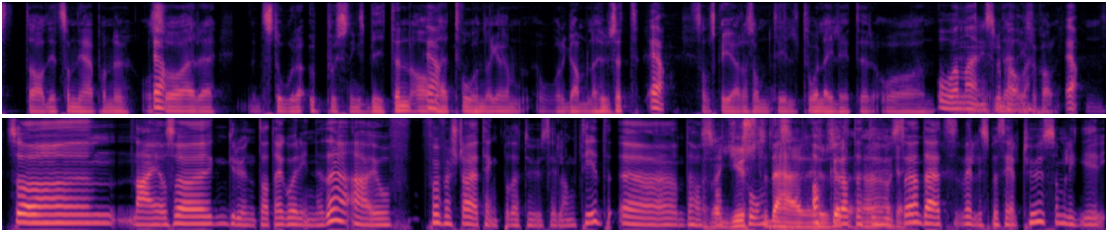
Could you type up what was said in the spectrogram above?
stadiet som ni er på nå. Og så er det den store oppussingsbiten av det 200 år gamle huset. Ja. Som skal gjøres om til to leiligheter og, Og næringslokale. næringslokale. Ja. Så nei, altså grunnen til at jeg går inn i det, er jo For det første har jeg tenkt på dette huset i lang tid. Eh, Det har Altså, stått tomt. det? Akkurat dette Ja, okay. huset. Det er et veldig spesielt hus som ligger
